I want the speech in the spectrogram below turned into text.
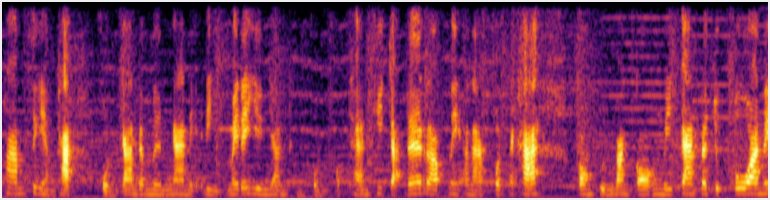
ความเสี่ยงค่ะ ผลการดำเนินงานในอดีตไม่ได้ยืนยันถึงผลตอบแทนที่จะได้รับในอนาคตนะคะ กองทุนบางกองมีการกระจุกตัวใน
